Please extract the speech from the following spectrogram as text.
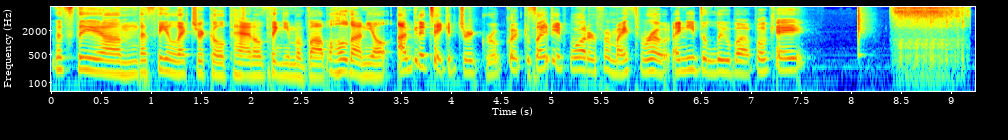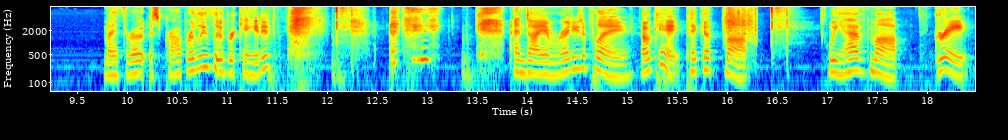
that's the um that's the electrical panel thingy-mabob. Hold on, y'all. I'm gonna take a drink real quick because I need water for my throat. I need to lube up, okay? My throat is properly lubricated. and I am ready to play. Okay, pick up mop. We have mop. Great.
